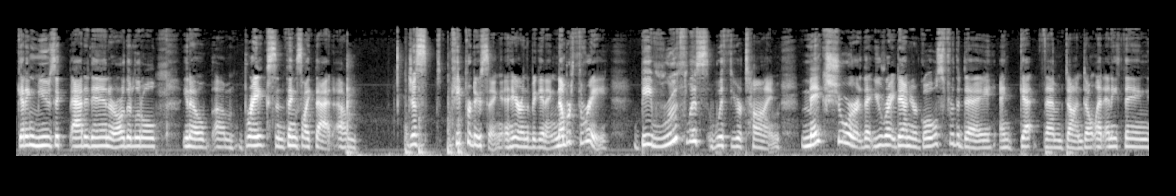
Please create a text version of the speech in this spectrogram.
getting music added in or other little, you know, um, breaks and things like that. Um, just keep producing here in the beginning. Number three, be ruthless with your time. Make sure that you write down your goals for the day and get them done. Don't let anything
